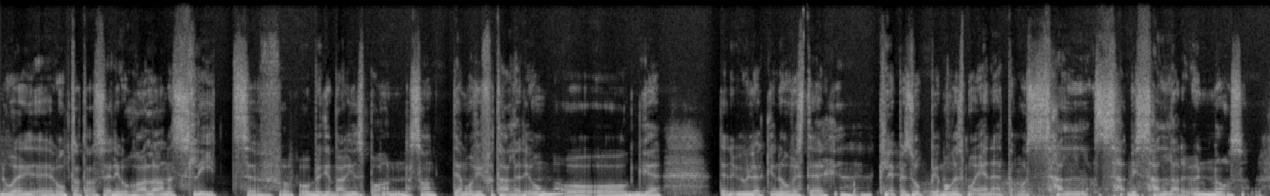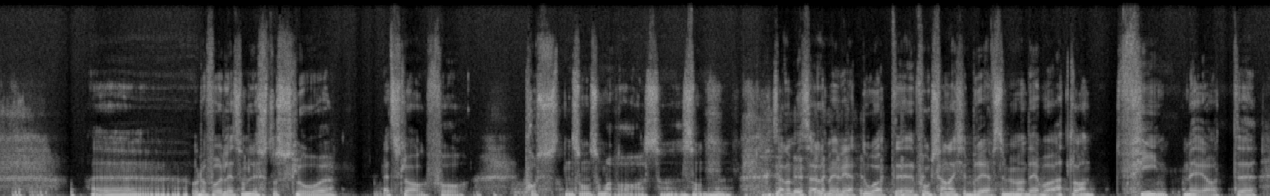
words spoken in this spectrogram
noe jeg er opptatt av, så er det jo rallernes slit for å bygge Bergensbanen. Sant? Det må vi fortelle dem om. Og, og det er en ulykke nå hvis det klippes opp i mange små enheter, og selv, selv, vi selger det unna. Uh, og da får jeg litt sånn lyst til å slå et slag for Posten sånn som det var. Så, sånn, selv, om, selv, om, jeg vet nå at uh, folk sender ikke brev så mye, men det var et eller annet fint med at uh,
